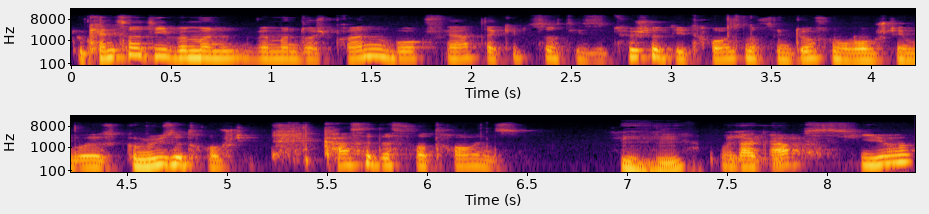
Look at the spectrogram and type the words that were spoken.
du kennst doch die, wenn man, wenn man durch Brandenburg fährt, da gibt es doch diese Tische, die draußen auf den Dörfern rumstehen, wo das Gemüse draufsteht. Kasse des Vertrauens. Mhm. Und da gab es hier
